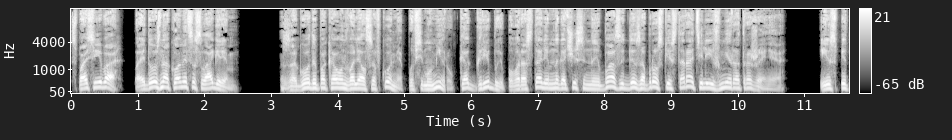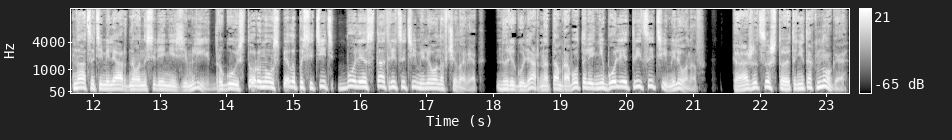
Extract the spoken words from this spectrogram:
«Спасибо. Пойду знакомиться с лагерем». За годы, пока он валялся в коме, по всему миру, как грибы, повырастали многочисленные базы для заброски старателей в мир отражения. Из 15-миллиардного населения Земли другую сторону успело посетить более 130 миллионов человек, но регулярно там работали не более 30 миллионов. Кажется, что это не так много,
